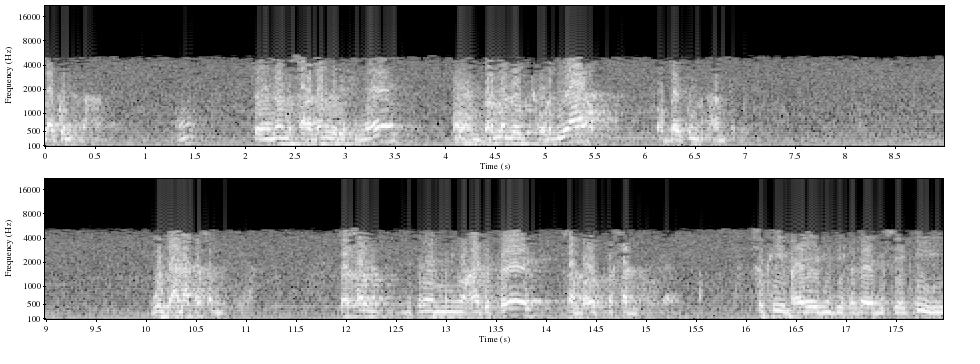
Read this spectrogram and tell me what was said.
बैकुंठ धाम है? तो इन्होंने सर्वंग ऋषि ने ब्रह्म लोग छोड़ दिया और बैकुंठ धाम चले वो जाना पसंद किया। तो सब जितने मुनि वहाँ के थे, सब बहुत प्रसन्न हो गए। सुखी भय, निधि हृदय विषय की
